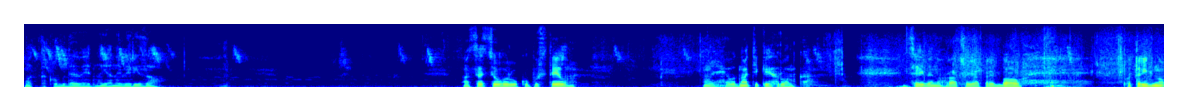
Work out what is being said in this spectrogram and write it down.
От так буде видно, я не вирізав. А це цього року пустила. Ой, Одна тільки гронка. Цей виноград, що я придбав, потрібно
